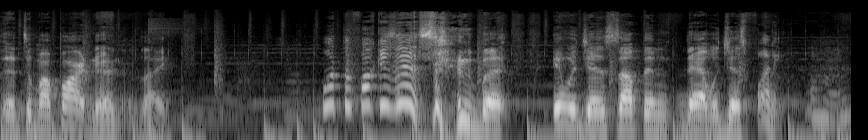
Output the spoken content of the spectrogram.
to my partner, like, "What the fuck is this?" but it was just something that was just funny, mm-hmm.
